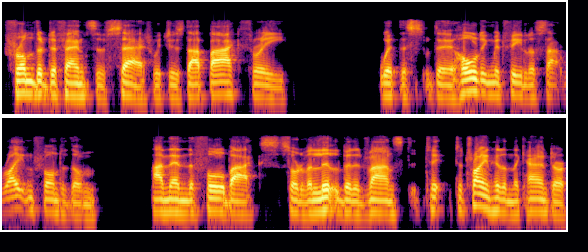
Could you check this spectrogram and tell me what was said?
from their defensive set, which is that back three with the the holding midfielder sat right in front of them, and then the fullbacks sort of a little bit advanced to, to try and hit on the counter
